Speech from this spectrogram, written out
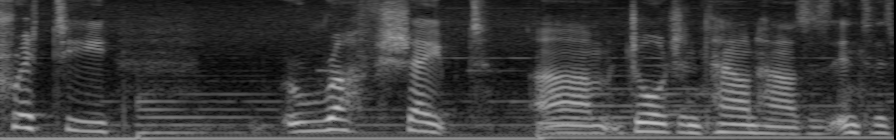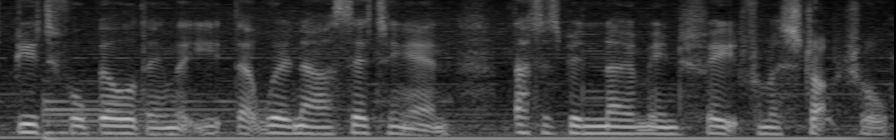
pretty rough shaped um, Georgian townhouses into this beautiful building that, you, that we're now sitting in. That has been no mean feat from a structural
